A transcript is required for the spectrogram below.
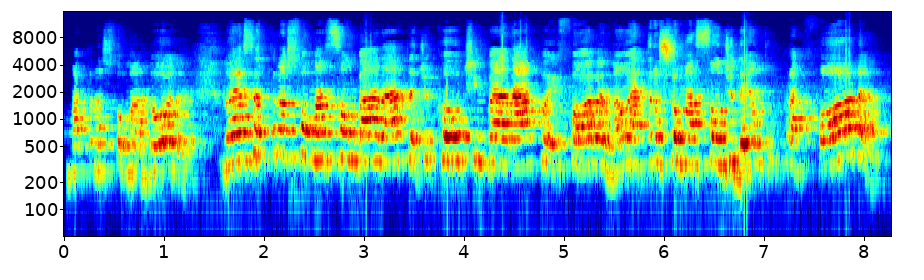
uma transformadora, não é essa transformação barata de coaching barato aí fora, não, é a transformação de dentro para fora.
